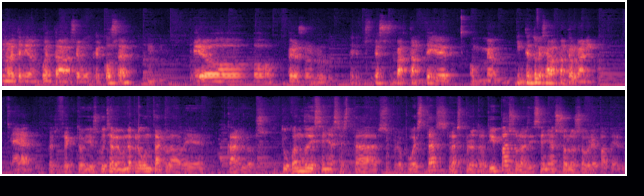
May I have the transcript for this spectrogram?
no he tenido en cuenta según qué cosas, pero, pero eso es, es bastante... me- intento que sea bastante orgánico, en general. Perfecto. Y escúchame, una pregunta clave, Carlos. ¿Tú cuando diseñas estas propuestas, las prototipas o las diseñas solo sobre papel?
